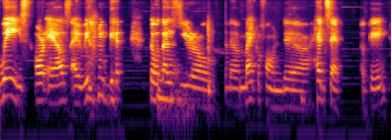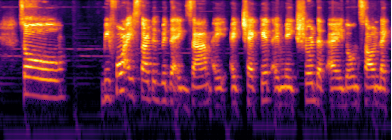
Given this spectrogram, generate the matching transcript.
waste or else i will get total zero. The microphone the headset okay? So before i started with the exam i, I check it. I make sure that i don't sound like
